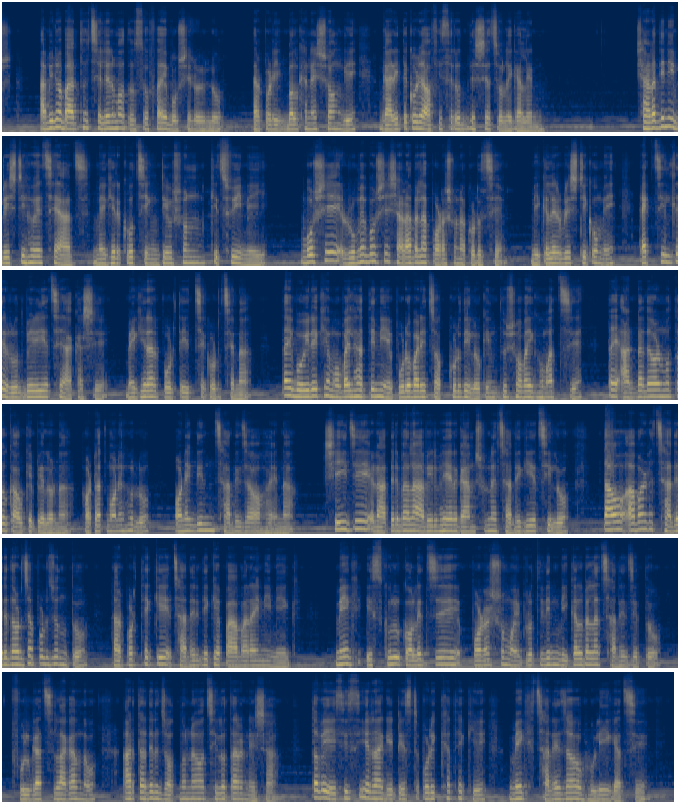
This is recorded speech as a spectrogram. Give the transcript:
আবিরও বাধ্য ছেলের মতো সোফায় বসে রইল। তারপর ইকবাল খানের সঙ্গে গাড়িতে করে অফিসের উদ্দেশ্যে চলে গেলেন। সারাদিনই বৃষ্টি হয়েছে আজ, মেঘের কোচিং, টিউশন কিছুই নেই। বসে, রুমে বসে সারাবেলা পড়াশোনা করেছে। বিকেলের বৃষ্টি কমে এক চিলতে রোদ বেরিয়েছে আকাশে। মেঘের আর পড়তে ইচ্ছে করছে না। তাই বই রেখে মোবাইল হাতে নিয়ে পুরো বাড়ি চক্কর দিল, কিন্তু সবাই ঘুমাচ্ছে, তাই আড্ডা দেওয়ার মতো কাউকে পেল না। হঠাৎ মনে হলো অনেকদিন ছাদে যাওয়া হয় না। সেই যে রাতের বেলা আবির ভাইয়ের গান শুনে ছাদে গিয়েছিল, তাও আবার ছাদের দরজা পর্যন্ত, তারপর থেকে ছাদের দিকে পা বাড়ায়নি মেঘ। মেঘ স্কুল, কলেজে পড়ার সময় প্রতিদিন বিকালবেলা ছাদে যেত। ফুল গাছ লাগানো আর তাদের যত্ন নেওয়া ছিল তার নেশা। তবে এসিসি এর আগে টেস্ট পরীক্ষা থেকে মেঘ ছাদে যাওয়া ভুলেই গেছে।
